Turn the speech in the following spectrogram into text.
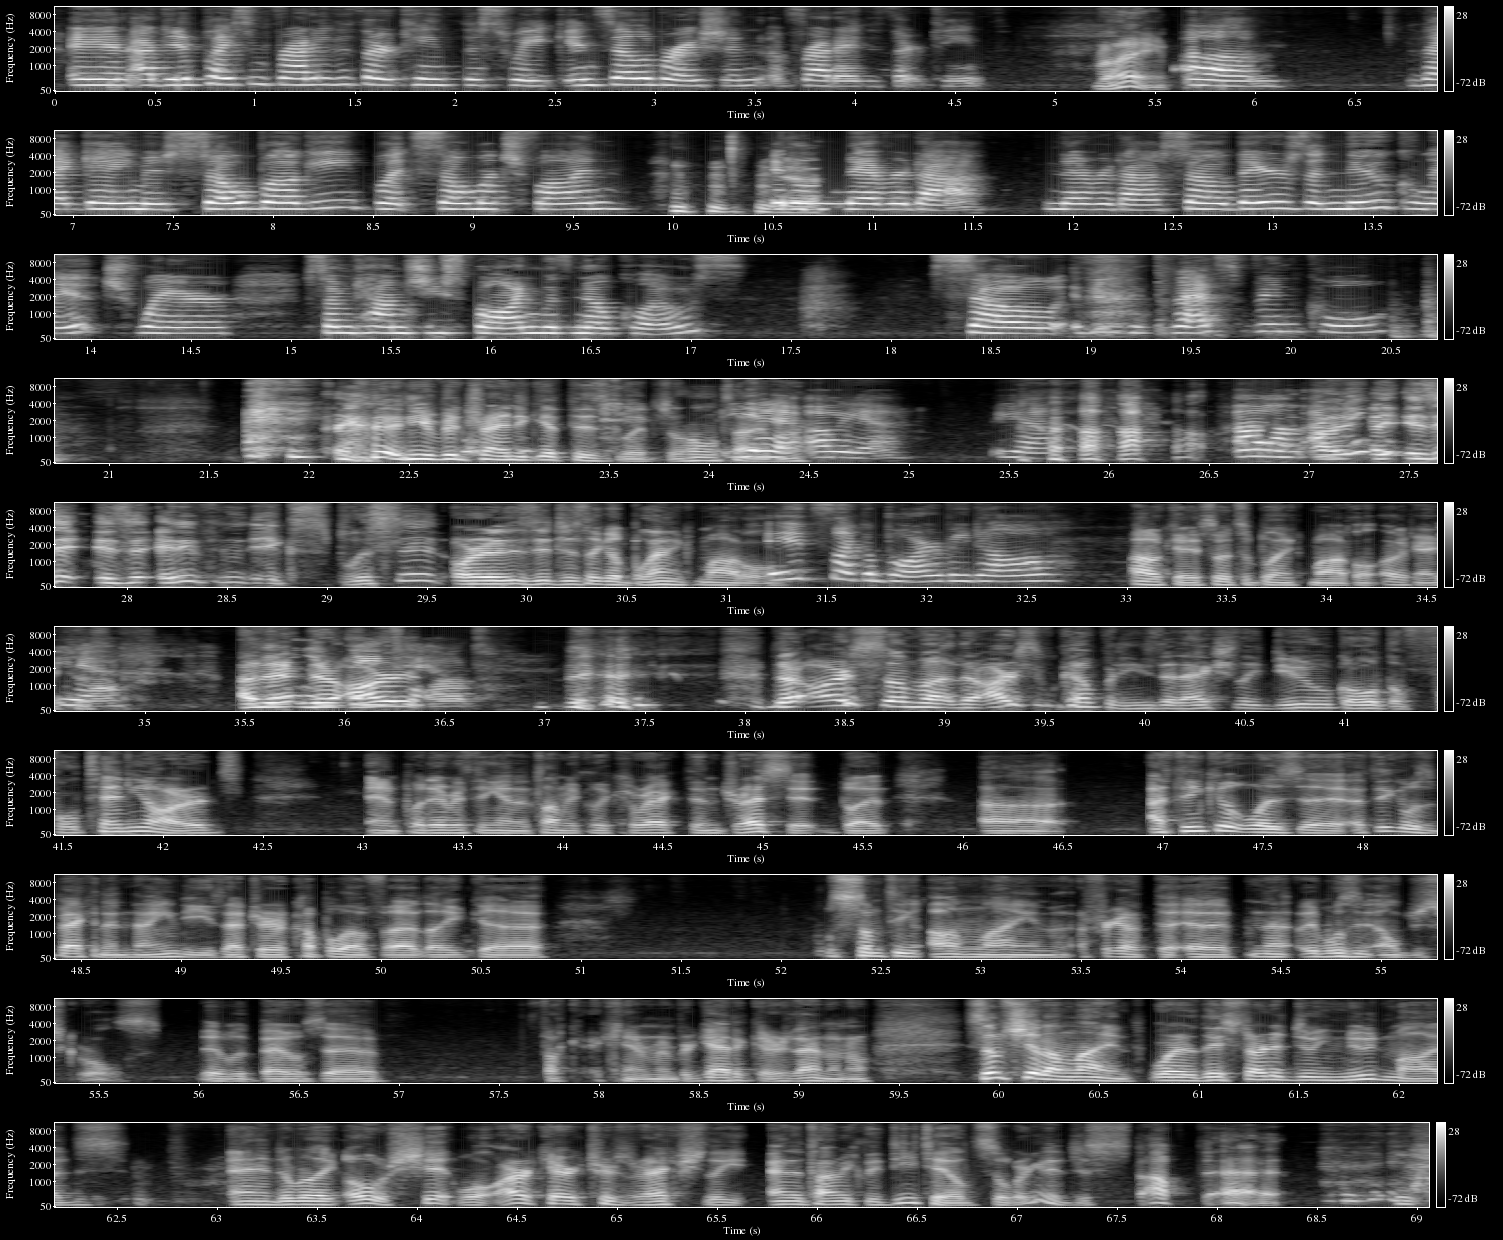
and I did play some Friday the 13th this week in celebration of Friday the 13th. Right. Um that game is so buggy but so much fun. It'll never die. Never die. So there's a new glitch where sometimes you spawn with no clothes. So that's been cool. and you've been trying to get this glitch the whole time. Yeah, oh yeah. Yeah. Um I think is it is it anything explicit or is it just like a blank model? it's like a Barbie doll. Okay, so it's a blank model. Okay. Yeah. Uh, there, Really there are there are some uh, there are some companies that actually do go the full 10 yards and put everything anatomically correct and dress it but uh i think it was uh, i think it was back in the 90s after a couple of uh, like uh something online. I forgot the uh not, it wasn't elder scrolls. It was that was uh fuck i can't remember. Gattaca, i don't know. Some shit online where they started doing nude mods and they were like, "Oh shit! Well, our characters are actually anatomically detailed, so we're gonna just stop that."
